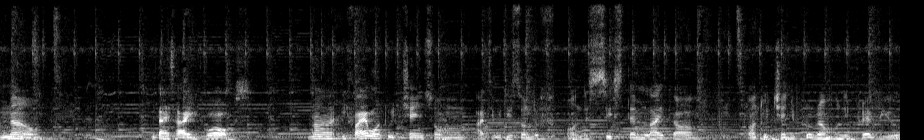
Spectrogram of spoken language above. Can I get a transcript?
now that's how it works. Now if i want to change some activities on the on the system like um I want to change the program on the preview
